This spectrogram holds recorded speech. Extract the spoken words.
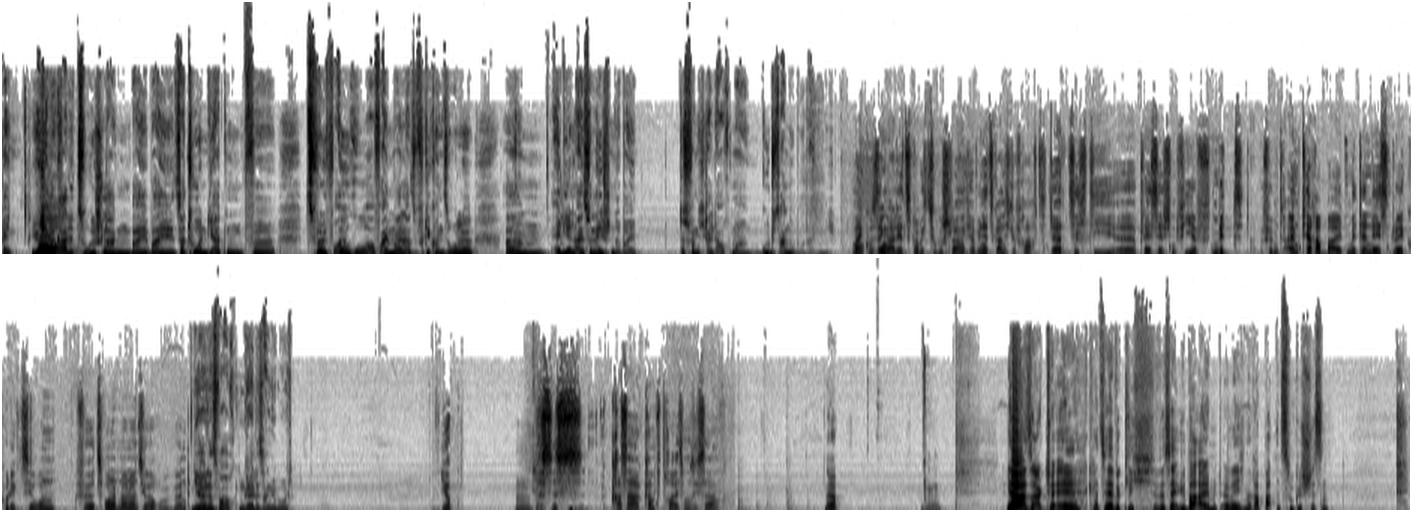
Ich Ja. habe gerade zugeschlagen bei, bei Saturn. Die hatten für 12 Euro auf einmal, also für die Konsole, ähm, Alien Isolation dabei. Das fand ich halt auch mal ein gutes Angebot eigentlich. Mein Cousin hat jetzt, glaube ich, zugeschlagen. Ich habe ihn jetzt gar nicht gefragt. Der hat sich die äh, PlayStation 4 f- mit, für mit einem Terabyte mit der Nathan Drake Kollektion für 299 Euro gegönnt. Ja, das war auch ein geiles Angebot. Jupp. Das ist krasser Kampfpreis, muss ich sagen. Ja. Ja, also aktuell kannst du ja wirklich, du wirst ja überall mit irgendwelchen Rabatten zugeschissen.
